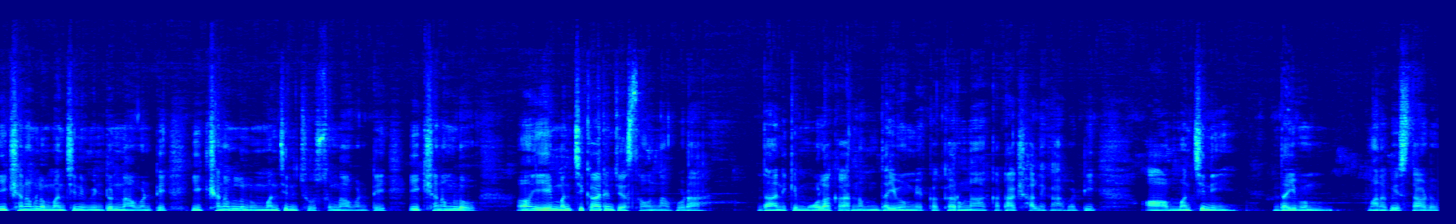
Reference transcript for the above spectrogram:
ఈ క్షణంలో మంచిని వింటున్నావంటే ఈ క్షణంలో నువ్వు మంచిని చూస్తున్నావంటే ఈ క్షణంలో ఏ మంచి కార్యం చేస్తా ఉన్నా కూడా దానికి మూల కారణం దైవం యొక్క కరుణ కటాక్షాలే కాబట్టి ఆ మంచిని దైవం మనకు ఇస్తాడు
